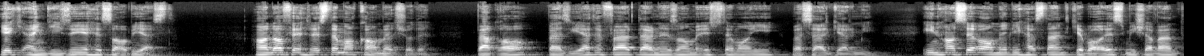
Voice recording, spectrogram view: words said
یک انگیزه حسابی است. حالا فهرست ما کامل شده. بقا وضعیت فرد در نظام اجتماعی و سرگرمی. اینها سه عاملی هستند که باعث می شوند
